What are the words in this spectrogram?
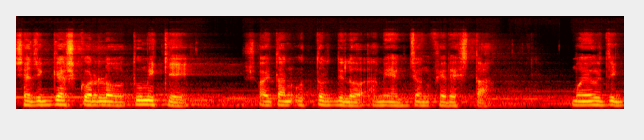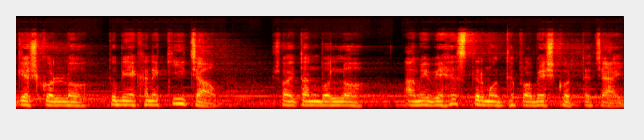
সে জিজ্ঞেস করল, তুমি কে? শয়তান উত্তর দিল, আমি একজন ফেরেস্তা ময়ূর জিজ্ঞেস করল, তুমি এখানে কি চাও? শয়তান বলল, আমি বেহেস্তের মধ্যে প্রবেশ করতে চাই।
